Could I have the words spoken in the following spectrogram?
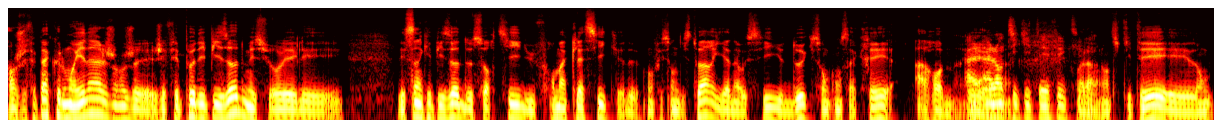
Alors je fais pas que le Moyen Âge, hein. j'ai j'ai fait peu d'épisodes, mais sur les, les, les cinq épisodes de sortie du format classique de Confession d'Histoire, il y en a aussi deux qui sont consacrés à Rome. À, euh, l'Antiquité, effectivement. Voilà, l'Antiquité, et donc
